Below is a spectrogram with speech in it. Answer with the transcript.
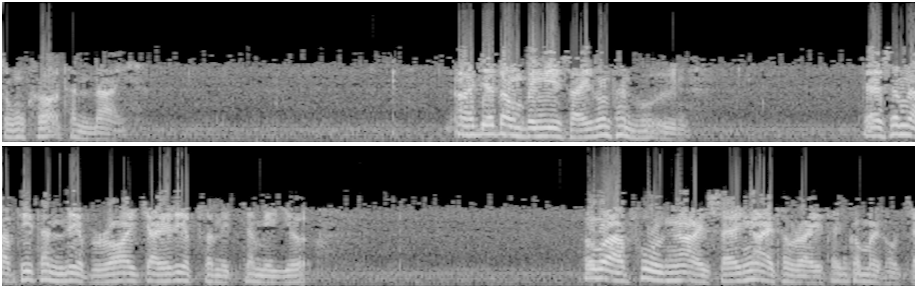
สงเคราะห์ท่านได้ อาจจะต้องเป็นวิสัยของท่านผู้อื่น แต่สำหรับที่ท่านเรียบร้อยใจเรียบสนิทจะมีเยอะ เพราะว่าพูดง่ายแสนง่ายเท่าไรท่านก็ไม่เข้าใจ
